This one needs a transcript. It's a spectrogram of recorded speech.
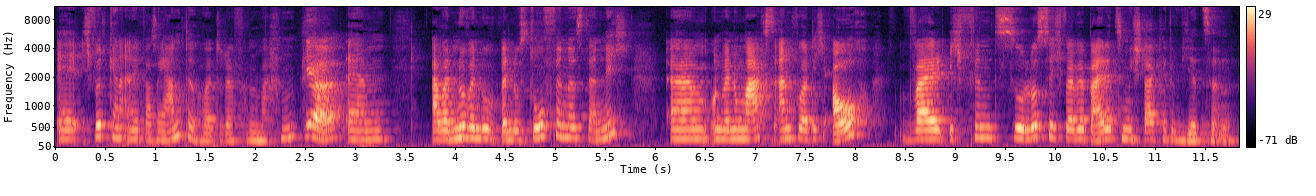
Äh, ich würde gerne eine Variante heute davon machen. Ja. Ähm, aber nur wenn du wenn du es doof findest, dann nicht. Ähm, und wenn du magst, antworte ich auch weil ich finde es so lustig, weil wir beide ziemlich stark tätowiert sind.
